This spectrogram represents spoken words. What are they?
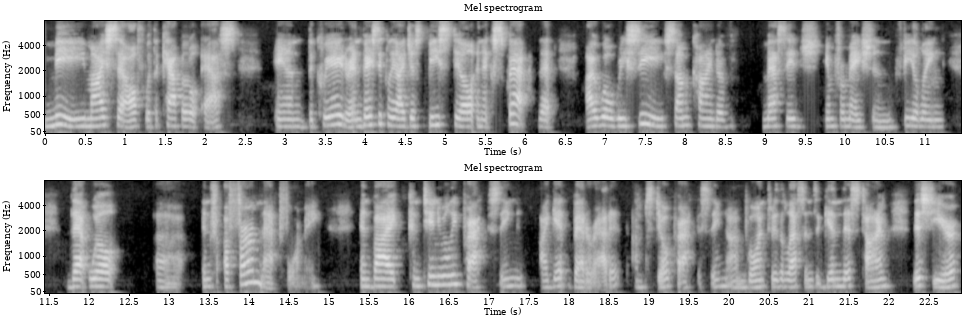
me myself with a capital s and the creator and basically i just be still and expect that i will receive some kind of message information feeling that will uh, affirm that for me and by continually practicing, I get better at it. I'm still practicing. I'm going through the lessons again this time, this year.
